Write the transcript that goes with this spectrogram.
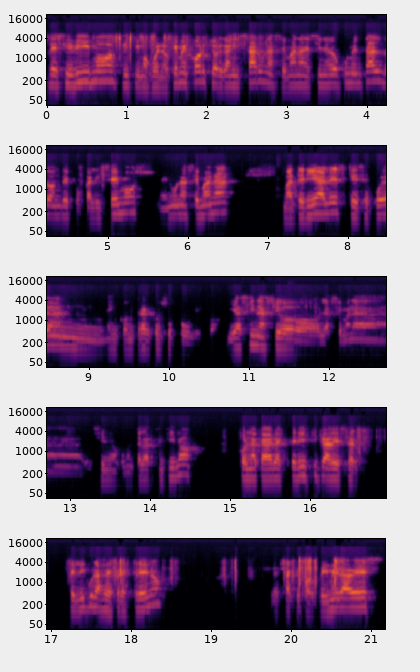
decidimos, dijimos, bueno, qué mejor que organizar una semana de cine documental donde focalicemos en una semana materiales que se puedan encontrar con su público. Y así nació la Semana del Cine Documental Argentino, con la característica de ser películas de preestreno, ya que por primera vez,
